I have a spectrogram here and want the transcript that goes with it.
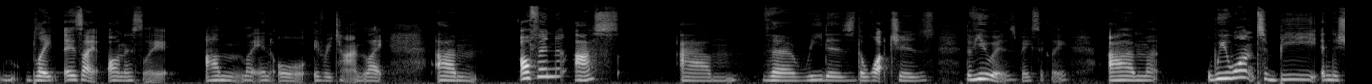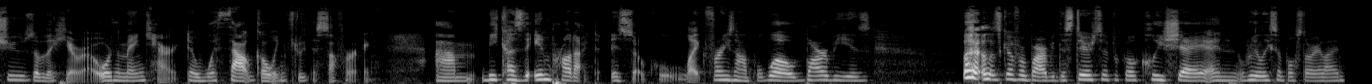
Blake it's like honestly, I'm like in awe every time. Like, um, often us, um, the readers, the watchers, the viewers, basically, um, we want to be in the shoes of the hero or the main character without going through the suffering. Um, because the end product is so cool. Like, for example, whoa, Barbie is let's go for Barbie, the stereotypical cliche and really simple storyline.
